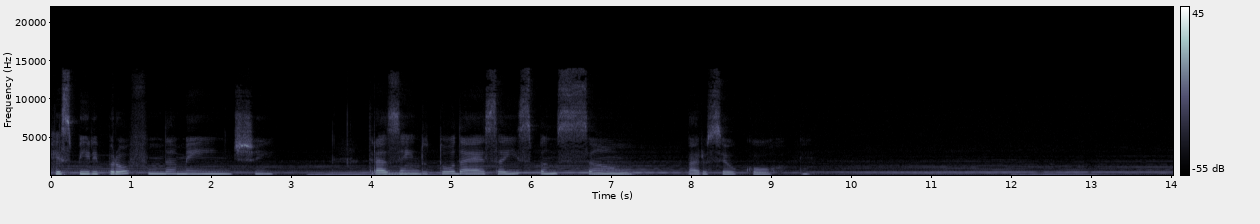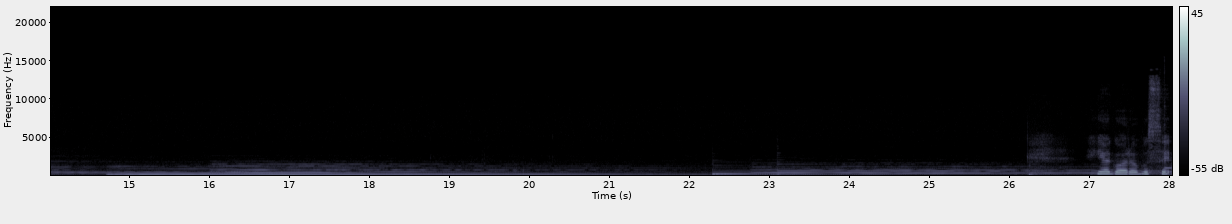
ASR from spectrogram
Respire profundamente, trazendo toda essa expansão para o seu corpo. Agora você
